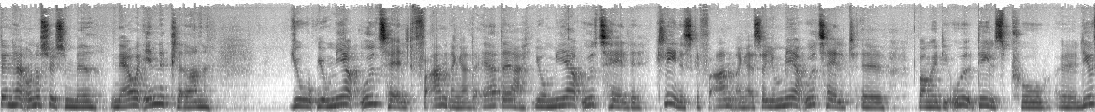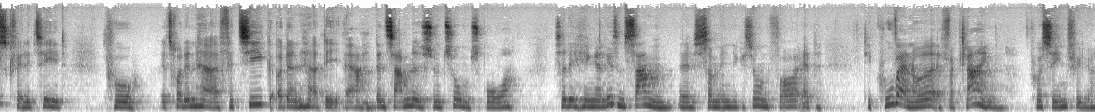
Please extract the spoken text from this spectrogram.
den her undersøgelse med nerveendepladerne, jo, jo mere udtalt forandringer der er der, jo mere udtalte kliniske forandringer, altså jo mere udtalt øh, bonger de ud, dels på øh, livskvalitet, på, jeg tror den her fatigue, og den her, det er den samlede symptomscore. Så det hænger ligesom sammen øh, som indikation for, at det kunne være noget af forklaringen på senfølger.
